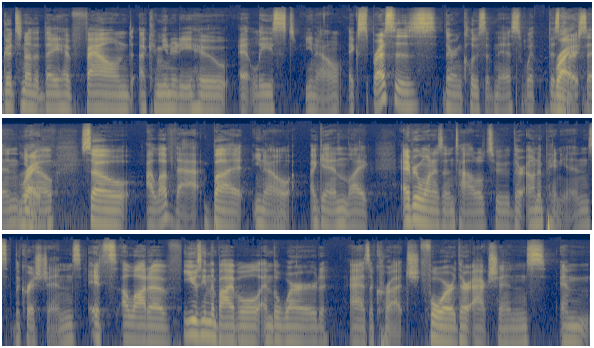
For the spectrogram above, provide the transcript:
good to know that they have found a community who at least you know expresses their inclusiveness with this Right, person. You right. know, so I love that, but you know, again, like. Everyone is entitled to their own opinions, the Christians. It's a lot of using the Bible and the word as a crutch for their actions and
